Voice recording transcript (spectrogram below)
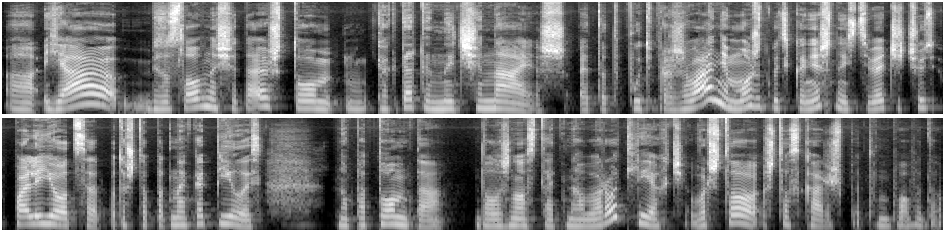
А, я, безусловно, считаю, что когда ты начинаешь этот путь проживания, может быть, конечно, из тебя чуть-чуть польется, потому что поднакопилось. Но потом-то должно стать наоборот легче. Вот что, что скажешь по этому поводу?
